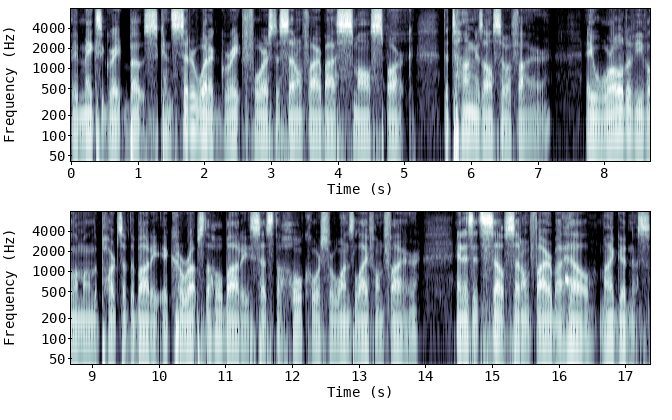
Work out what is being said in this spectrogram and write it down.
it makes a great boast. Consider what a great forest is set on fire by a small spark. The tongue is also a fire, a world of evil among the parts of the body. It corrupts the whole body, sets the whole course for one's life on fire, and is itself set on fire by hell. My goodness.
